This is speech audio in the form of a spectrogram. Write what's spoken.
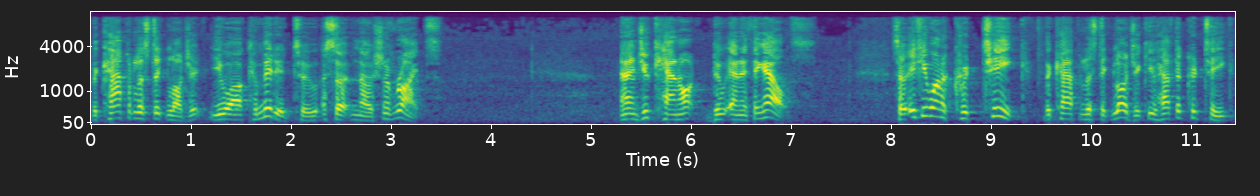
the capitalistic logic, you are committed to a certain notion of rights. And you cannot do anything else. So if you want to critique the capitalistic logic, you have to critique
